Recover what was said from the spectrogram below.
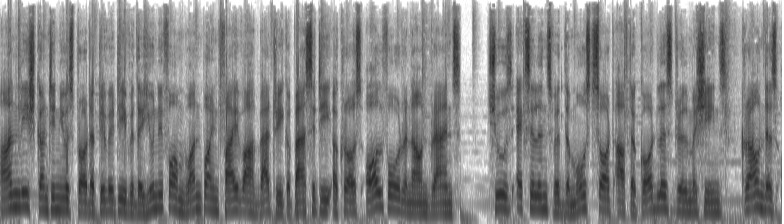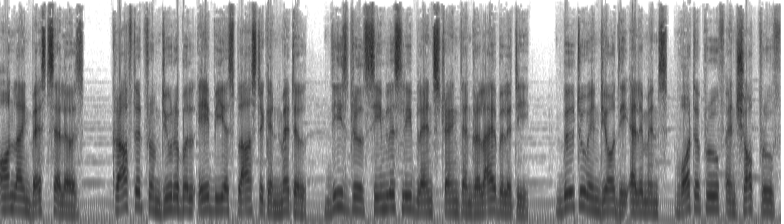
Unleash continuous productivity with a uniform 1.5 hour battery capacity across all four renowned brands. Choose excellence with the most sought after cordless drill machines, crowned as online bestsellers. Crafted from durable ABS plastic and metal, these drills seamlessly blend strength and reliability. Built to endure the elements, waterproof and shockproof,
